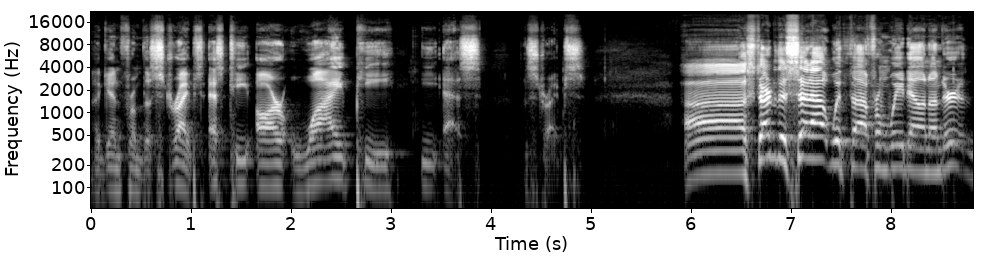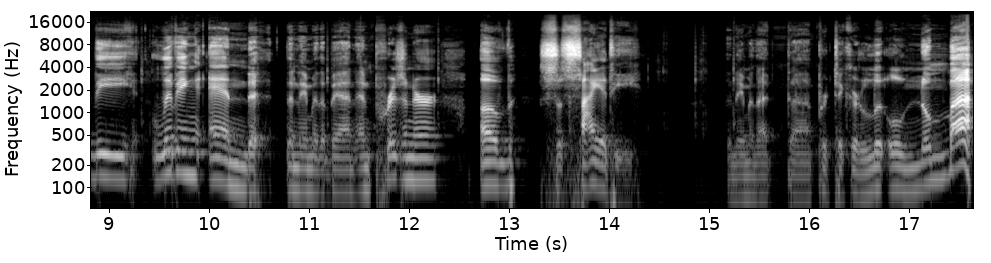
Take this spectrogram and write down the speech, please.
Again, from the Strypes, S T R Y P E S, the Strypes. Uh, started the set out with uh, from way down under, the Living End, the name of the band, and Prisoner of Society, the name of that uh, particular little number. I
